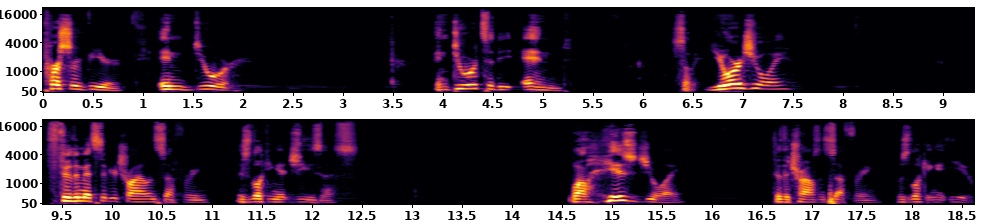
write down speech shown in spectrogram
Persevere, endure. Endure to the end. So, your joy through the midst of your trial and suffering is looking at Jesus, while his joy through the trials and suffering was looking at you.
